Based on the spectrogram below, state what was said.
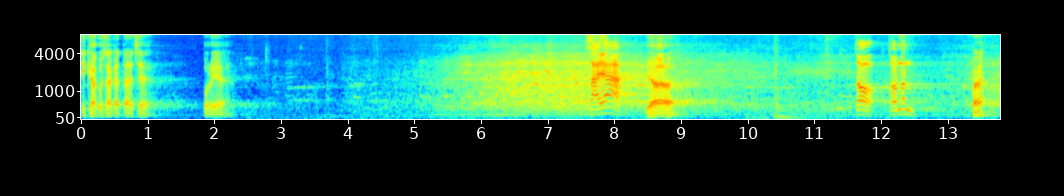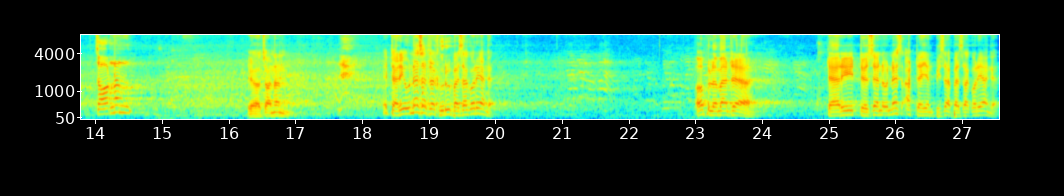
tiga kosakata aja Korea. Saya Ya. co conen Hah? conen Ya Conen. Eh, dari UNES ada guru bahasa Korea enggak? Oh belum ada. Dari dosen UNES ada yang bisa bahasa Korea enggak?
